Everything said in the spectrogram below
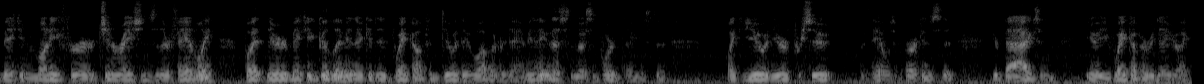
making money for generations of their family, but they're making a good living. They get to wake up and do what they love every day. I mean, I think that's the most important thing is to like you and your pursuit with Hamilton Perkins that your bags and you know you wake up every day you're like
